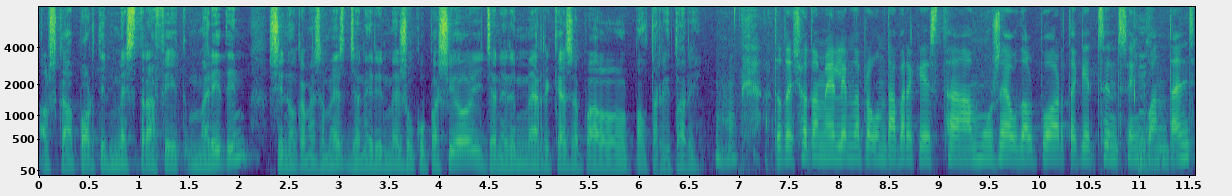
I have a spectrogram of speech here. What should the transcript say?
els que aportin més tràfic marítim, sinó que, a més a més, generin més ocupació i generin més riquesa pel, pel territori. Uh -huh. A tot això també li hem de preguntar per aquest Museu del Port, aquests 150 uh -huh. anys.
